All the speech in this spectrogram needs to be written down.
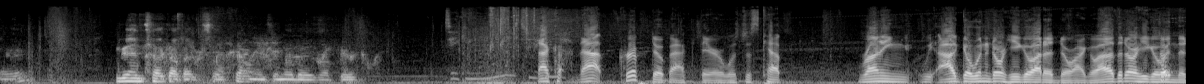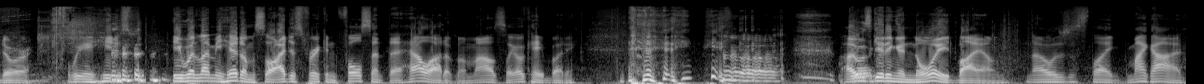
Alright. I'm gonna check up actually, try and make sure nobody's up here. Taking a moment to That that crypto back there was just kept running. We I'd go in the door, he go out of the door. I go out of the door, he go in the door. We he just he wouldn't let me hit him, so I just freaking full sent the hell out of him. I was like, okay, buddy. I was getting annoyed by him. I was just like, my god,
